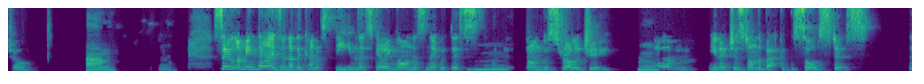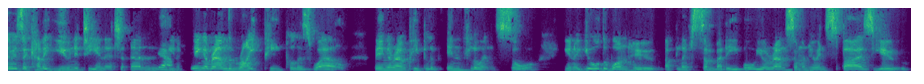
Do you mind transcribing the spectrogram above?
Sure. Um, mm. so, I mean, that is another kind of theme that's going on, isn't it, with this, mm. with this strong astrology? Mm. Um, you know, just on the back of the solstice, there is a kind of unity in it, and yeah. you know, being around the right people as well, being around people of influence, or you know, you're the one who uplifts somebody, or you're around mm. someone who inspires you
